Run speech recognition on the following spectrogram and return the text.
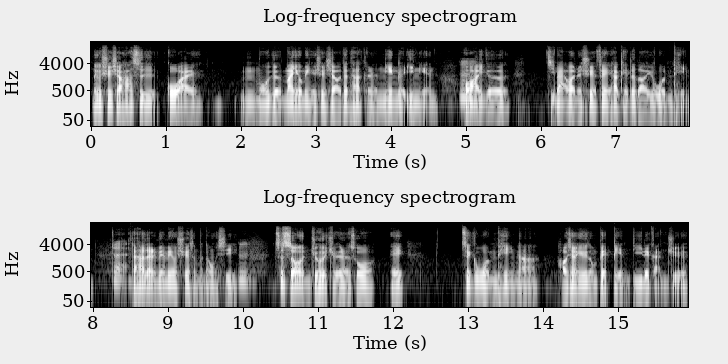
那个学校它是国外嗯某一个蛮有名的学校，但他可能念个一年，花一嗯个几百万的学费，他可以得到一个文凭，对，但他在里面没有学什么东西，嗯。这时候你就会觉得说，诶，这个文凭啊，好像有一种被贬低的感觉，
